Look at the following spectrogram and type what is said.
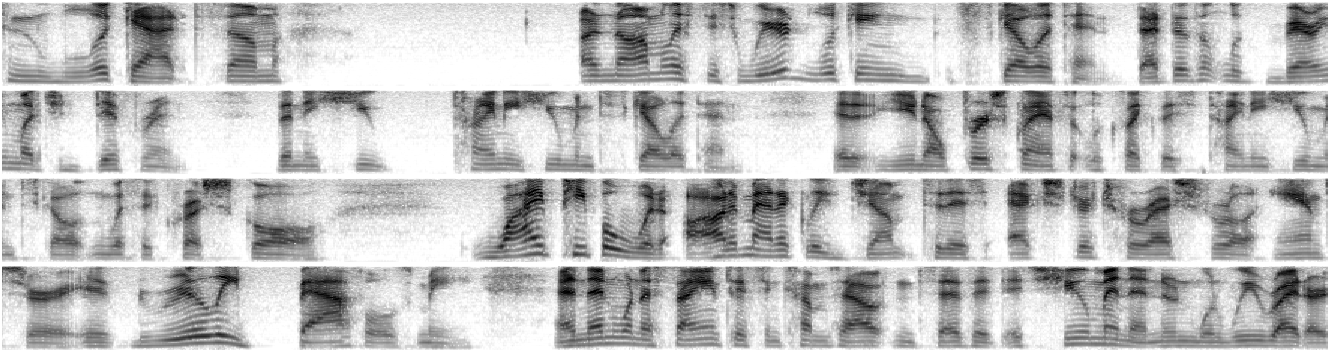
can look at some anomalous, this weird looking skeleton that doesn't look very much different than a hu- tiny human skeleton. It, you know, first glance, it looks like this tiny human skeleton with a crushed skull why people would automatically jump to this extraterrestrial answer it really baffles me. And then when a scientist comes out and says it, it's human, and then when we write our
